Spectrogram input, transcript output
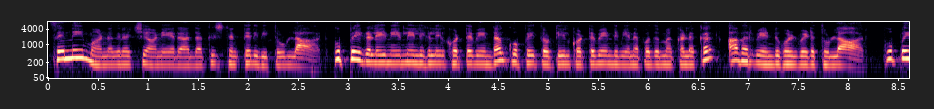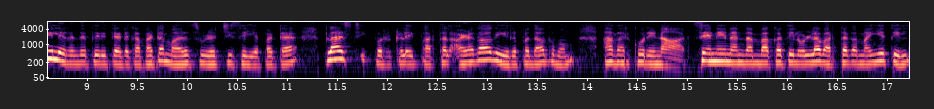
சென்னை மாநகராட்சி ஆணையர் ராதாகிருஷ்ணன் தெரிவித்துள்ளார். குப்பைகளை நீர்நிலைகளில் கொட்ட வேண்டாம் குப்பை தொட்டியில் கொட்ட வேண்டும் என பொதுமக்களுக்கு அவர் வேண்டுகோள் விடுத்துள்ளார். குப்பையிலிருந்து பிரித்தெடுக்கப்பட்ட மறுசுழற்சி செய்யப்பட்ட பிளாஸ்டிக் பொருட்களை பார்த்தால் அழகாக இருப்பதாகவும் அவர் கூறினார். சென்னை நந்தம்பாக்கத்தில் உள்ள வர்த்தக மையத்தில்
